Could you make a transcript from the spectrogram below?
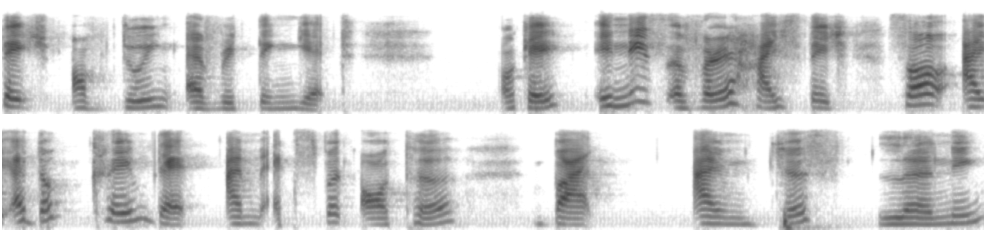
stage of doing everything yet. Okay, it needs a very high stage. So I, I don't claim that I'm expert author, but I'm just learning,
